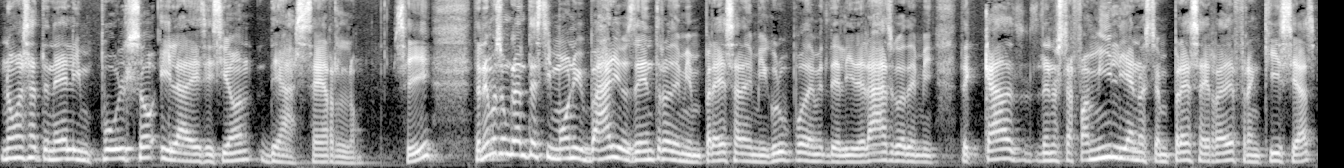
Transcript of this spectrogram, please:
no vas a tener el impulso y la decisión de hacerlo. ¿Sí? Tenemos un gran testimonio y varios dentro de mi empresa, de mi grupo de, liderazgo, de, mi, de, cada, de nuestra familia, nuestra empresa y red de franquicias,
